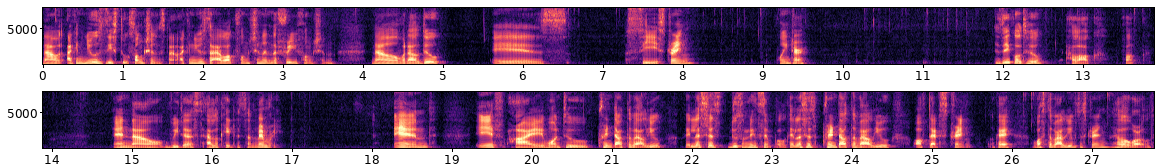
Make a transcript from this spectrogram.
Now I can use these two functions now. I can use the alloc function and the free function. Now what I'll do is c string pointer is equal to alloc func. And now we just allocated some memory. And if I want to print out the value, okay, let's just do something simple. Okay, let's just print out the value of that string okay what's the value of the string hello world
